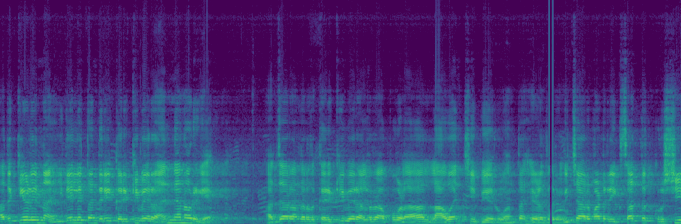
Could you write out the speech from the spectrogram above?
ಅದು ನಾ, ಇದೆಲ್ಲಿ ತಂದಿರಿ? ಕರ್ಕಿ ಬೇರ ನಾನು ಅವ್ರಿಗೆ. ಅಜ್ಜಾರ ಅಂದ್ರೆ ಅದು ಕರ್ಕಿ ಬೇರೆ ಎಲ್ಲರ ಅಪ್ಪಗಳ, ಲಾವಂಚಿ ಬೇರು ಅಂತ ಹೇಳಿದ್ರು. ವಿಚಾರ ಮಾಡ್ರಿ, ಈಗ ಸತ್ತ ಕೃಷಿ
